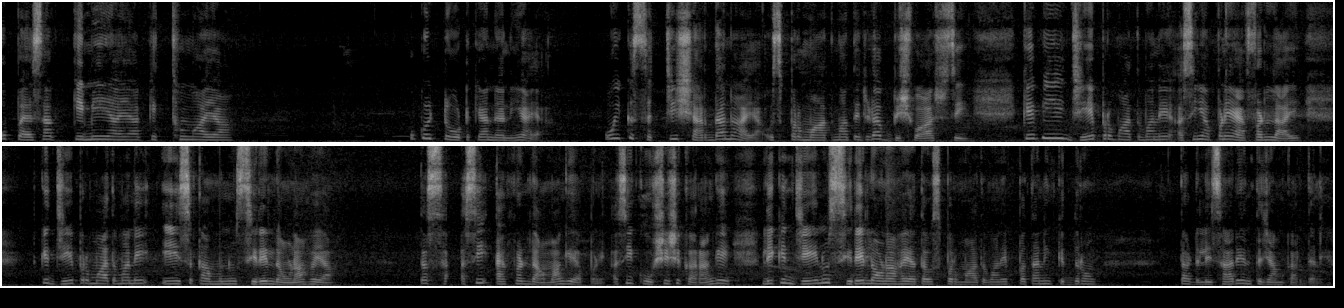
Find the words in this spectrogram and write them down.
ਉਹ ਪੈਸਾ ਕਿਵੇਂ ਆਇਆ, ਕਿੱਥੋਂ ਆਇਆ, ਉਹ ਕੋਈ ਟੋਟਕਿਆਂ ਨਾਲ ਨਹੀਂ ਆਇਆ। ਉਹ ਇੱਕ ਸੱਚੀ ਸ਼ਰਧਾ ਨਾਲ ਆਇਆ। ਉਸ ਪ੍ਰਮਾਤਮਾ ਤੇ ਜਿਹੜਾ ਵਿਸ਼ਵਾਸ ਸੀ ਕਿ ਵੀ ਜੇ ਪ੍ਰਮਾਤਮਾ ਨੇ ਅਸੀਂ ਆਪਣੇ ਐਫਰਟ ਲਾਏ ਕਿ ਜੇ ਪ੍ਰਮਾਤਮਾ ਨੇ ਇਸ ਕੰਮ ਨੂੰ ਸਿਰੇ ਲਾਉਣਾ ਹੋਇਆ, ਤਾਂ ਸ- ਅਸੀਂ ਐਫਰਟ ਲਾਵਾਂਗੇ ਆਪਣੇ, ਅਸੀਂ ਕੋਸ਼ਿਸ਼ ਕਰਾਂਗੇ। ਲੇਕਿਨ ਜੇ ਇਹਨੂੰ ਸਿਰੇ ਲਾਉਣਾ ਹੋਇਆ ਤਾਂ ਉਸ ਪਰਮਾਤਮਾ ਨੇ ਪਤਾ ਨਹੀਂ ਕਿੱਧਰੋਂ ਤੁਹਾਡੇ ਲਈ ਸਾਰੇ ਇੰਤਜ਼ਾਮ ਕਰ ਦੇਣੇ ਆ।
